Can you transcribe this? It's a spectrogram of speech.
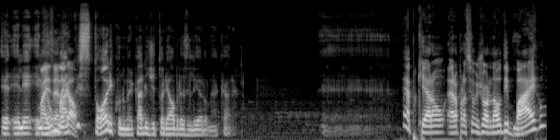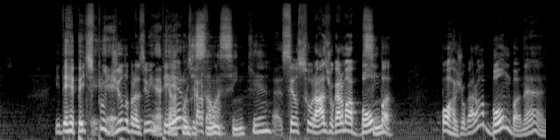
Ele, ele Mas é um é marco legal. histórico no mercado editorial brasileiro, né, cara? É, porque era, um, era pra ser um jornal de bairro e de repente explodiu no Brasil É inteiro. aquela os caras condição foram assim que. é, censurados, jogaram uma bomba. Porra, jogaram uma bomba, né?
